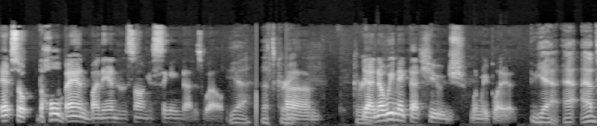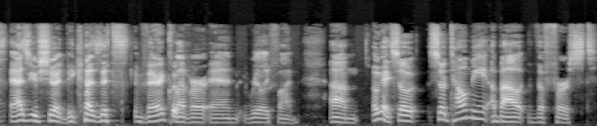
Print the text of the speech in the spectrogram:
it, so the whole band by the end of the song is singing that as well. Yeah, that's great. Um, great. yeah, no, we make that huge when we play it. Yeah, as, as you should because it's very clever and really fun. Um, okay, so so tell me about the first,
